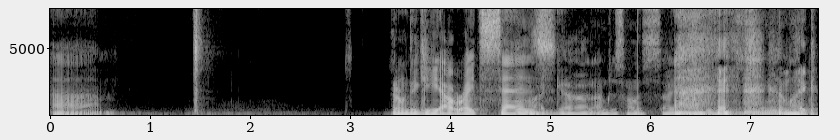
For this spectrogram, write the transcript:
um I don't think he outright says. Oh my god, I'm just on the site. Like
